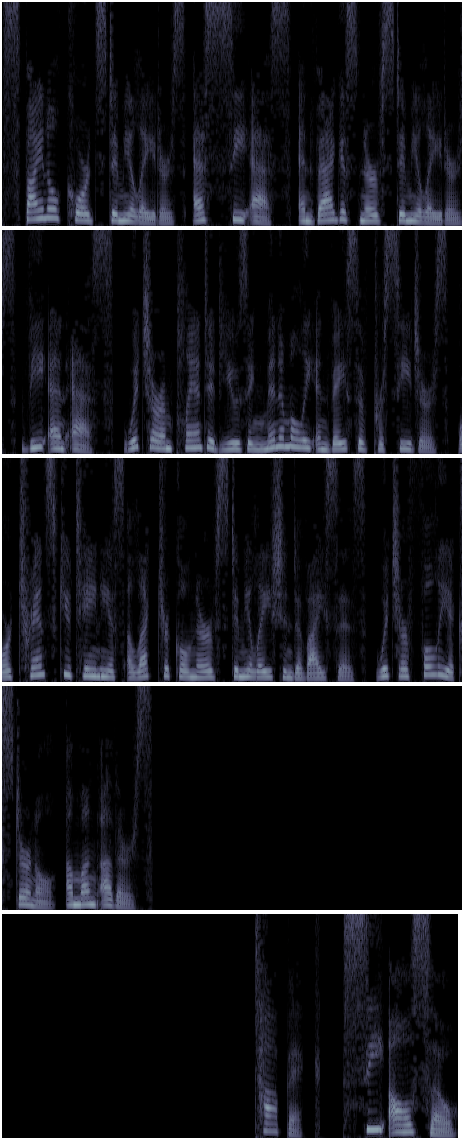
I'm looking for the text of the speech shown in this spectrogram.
Spinal cord stimulators SCS and vagus nerve stimulators VNS, which are implanted using minimally invasive procedures, or transcutaneous electrical nerve stimulation devices, which are fully external, among others. Topic. See also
